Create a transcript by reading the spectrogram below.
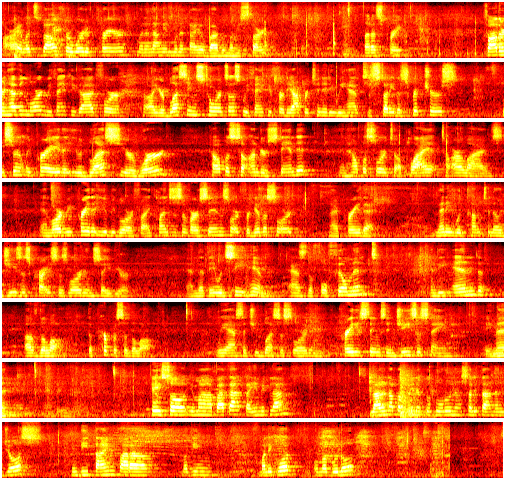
Alright, let's bow for a word of prayer. Manalangin muna tayo bago mag-start. Let us pray. Father in heaven, Lord, we thank you, God, for uh, your blessings towards us. We thank you for the opportunity we have to study the scriptures. We certainly pray that you would bless your word, help us to understand it, and help us, Lord, to apply it to our lives. And Lord, we pray that you be glorified. Cleanse us of our sins, Lord. Forgive us, Lord. And I pray that many would come to know Jesus Christ as Lord and Savior, and that they would see Him as the fulfillment and the end of the law, the purpose of the law. We ask that you bless us, Lord, and pray these things in Jesus' name. Amen. And amen. Okay, so yung mga bata, tahimik lang. Lalo na pag may nagtuturo ng salita ng Diyos, hindi time para maging malikot o magulo.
